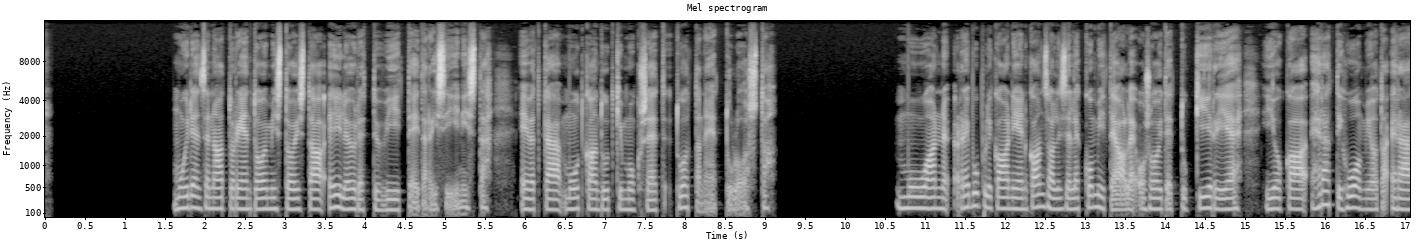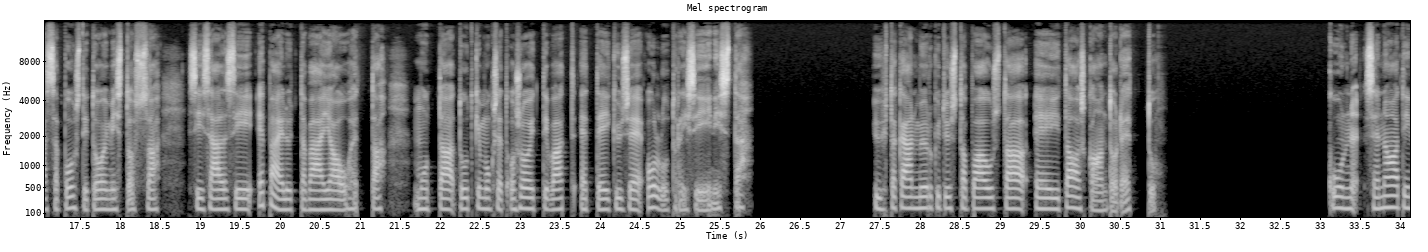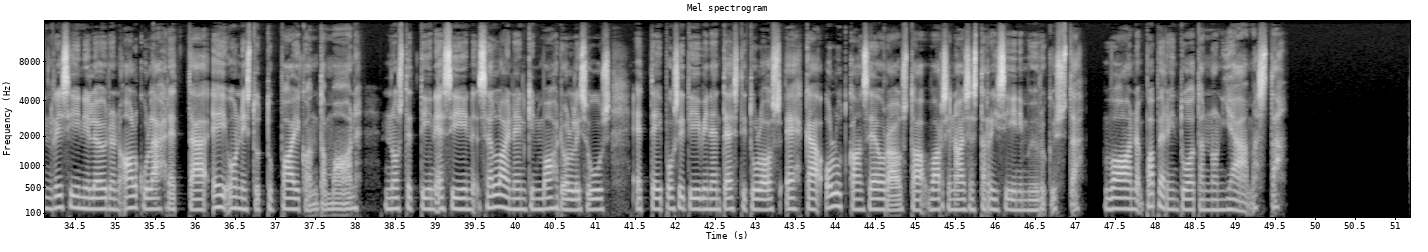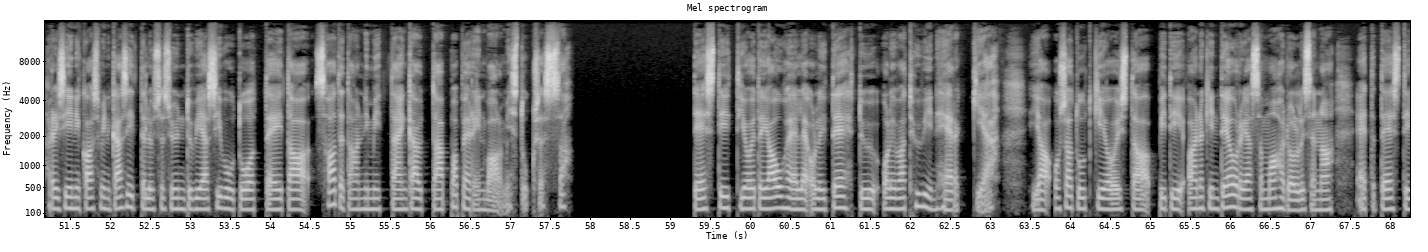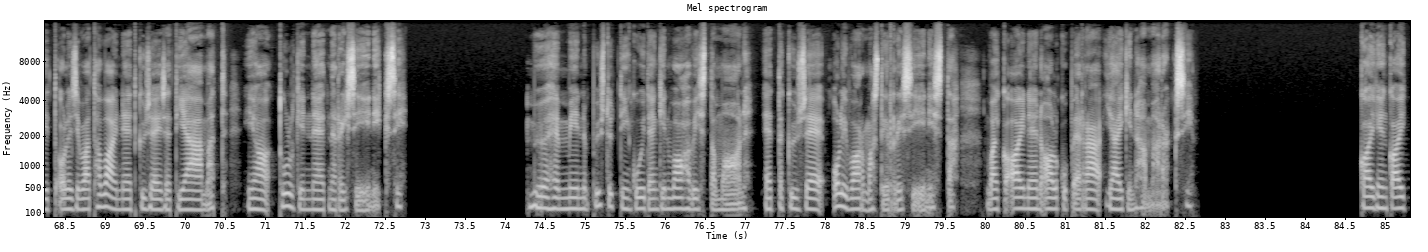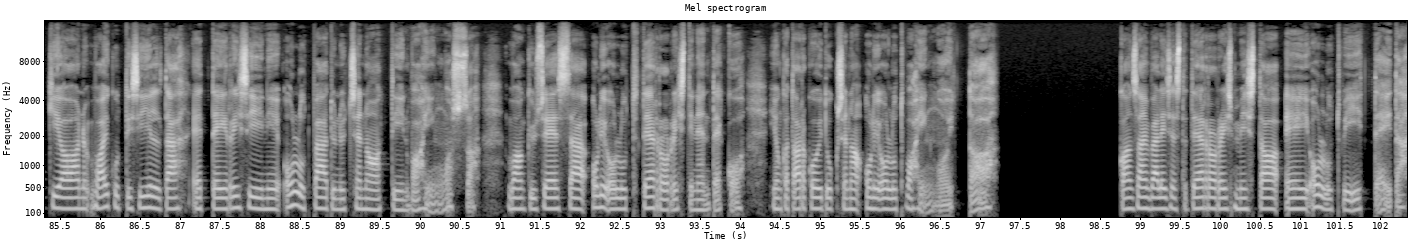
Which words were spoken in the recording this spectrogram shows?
Muiden senaattorien toimistoista ei löydetty viitteitä risiinistä, eivätkä muutkaan tutkimukset tuottaneet tulosta – muuan republikaanien kansalliselle komitealle osoitettu kirje, joka herätti huomiota eräässä postitoimistossa, sisälsi epäilyttävää jauhetta, mutta tutkimukset osoittivat, ettei kyse ollut risiinistä. Yhtäkään myrkytystapausta ei taaskaan todettu. Kun senaatin risiinilöydön alkulähdettä ei onnistuttu paikantamaan – nostettiin esiin sellainenkin mahdollisuus, ettei positiivinen testitulos ehkä ollutkaan seurausta varsinaisesta risiinimyrkystä, vaan paperin tuotannon jäämästä. Risiinikasvin käsittelyssä syntyviä sivutuotteita saatetaan nimittäin käyttää paperin valmistuksessa – Testit, joita jauheelle oli tehty, olivat hyvin herkkiä ja osa tutkijoista piti ainakin teoriassa mahdollisena, että testit olisivat havainneet kyseiset jäämät ja tulkinneet ne risiiniksi. Myöhemmin pystyttiin kuitenkin vahvistamaan, että kyse oli varmasti risiinistä, vaikka aineen alkuperä jäikin hämäräksi. Kaiken kaikkiaan vaikutti siltä, ettei risiini ollut päätynyt senaattiin vahingossa, vaan kyseessä oli ollut terroristinen teko, jonka tarkoituksena oli ollut vahingoittaa. Kansainvälisestä terrorismista ei ollut viitteitä.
